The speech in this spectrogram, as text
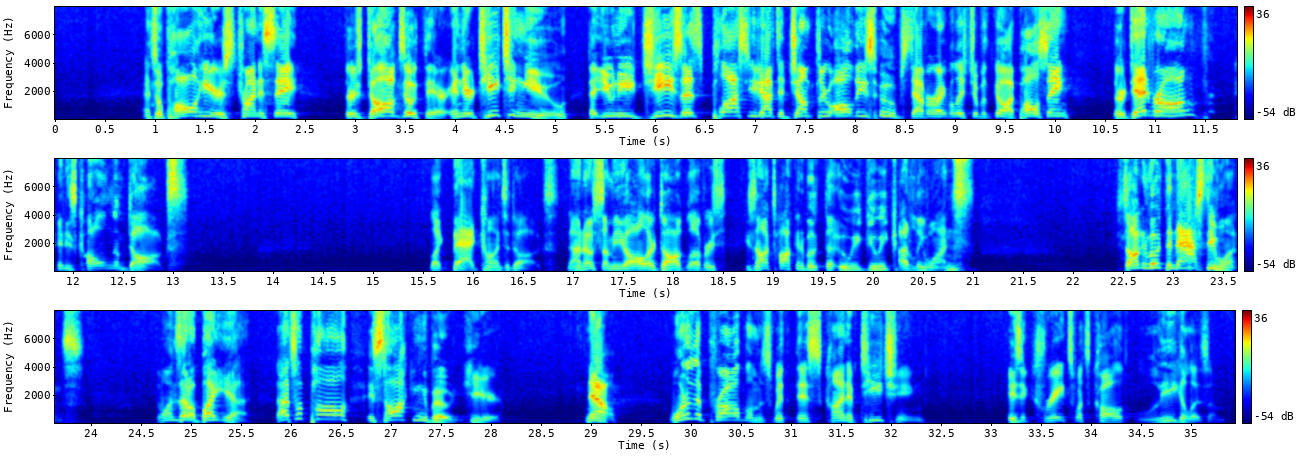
And so Paul here is trying to say there's dogs out there, and they're teaching you that you need Jesus, plus you'd have to jump through all these hoops to have a right relationship with God. Paul's saying they're dead wrong, and he's calling them dogs like bad kinds of dogs. Now, I know some of y'all are dog lovers. He's not talking about the ooey gooey cuddly ones. He's talking about the nasty ones, the ones that'll bite you. That's what Paul is talking about here. Now, one of the problems with this kind of teaching is it creates what's called legalism.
